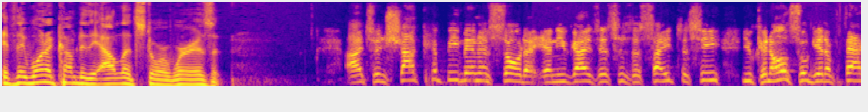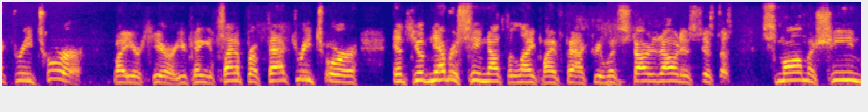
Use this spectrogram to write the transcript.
If they want to come to the outlet store, where is it? Uh, it's in Shakopee, Minnesota. And you guys, this is a site to see. You can also get a factory tour while you're here. You can sign up for a factory tour. It's you've never seen nothing like my factory. What started out as just a small machine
